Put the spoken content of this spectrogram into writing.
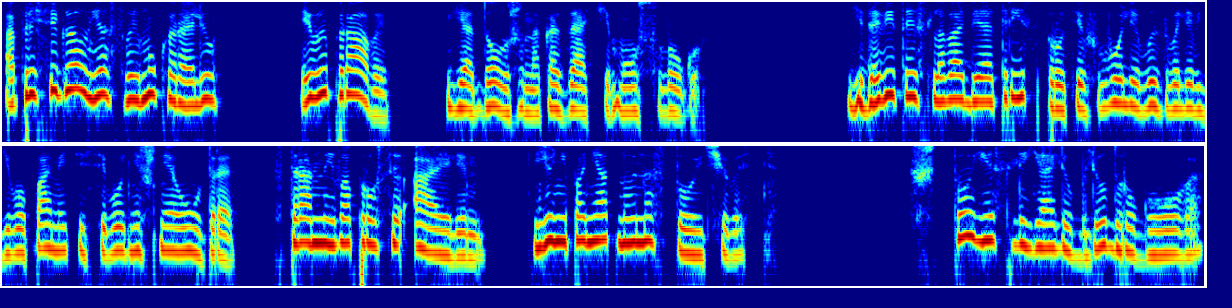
А присягал я своему королю, и вы правы, я должен оказать ему услугу. Ядовитые слова Беатрис против воли вызвали в его памяти сегодняшнее утро, странные вопросы Айлин, ее непонятную настойчивость. Что, если я люблю другого?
